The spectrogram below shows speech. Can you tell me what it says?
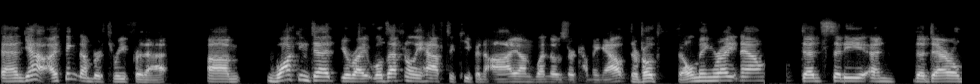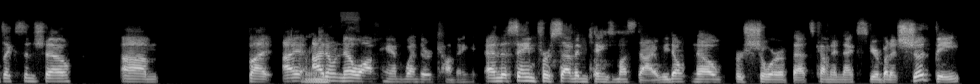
and yeah, I think number three for that. Um, Walking Dead, you're right. We'll definitely have to keep an eye on when those are coming out. They're both filming right now, Dead City and the Daryl Dixon show. Um, but I, I don't know offhand when they're coming. And the same for Seven Kings Must Die. We don't know for sure if that's coming next year, but it should be.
